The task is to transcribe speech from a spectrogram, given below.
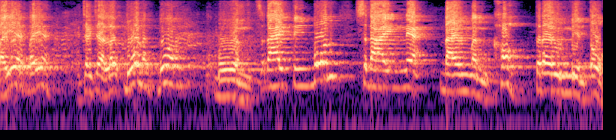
3ហ៎3ហ៎អញ្ចឹងចាឥឡូវ4ហ្នឹង4 4ស្ដាយទី4ស្ដាយអ្នកដែលមិនខុសត្រូវមានទោស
